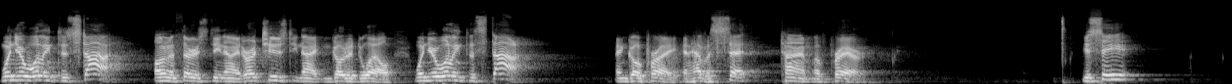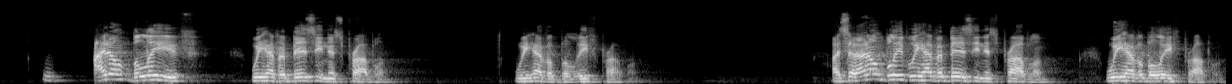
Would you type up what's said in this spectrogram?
When you're willing to stop on a Thursday night or a Tuesday night and go to dwell. When you're willing to stop and go pray and have a set time of prayer. You see, I don't believe we have a busyness problem. We have a belief problem. I said, I don't believe we have a busyness problem. We have a belief problem.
